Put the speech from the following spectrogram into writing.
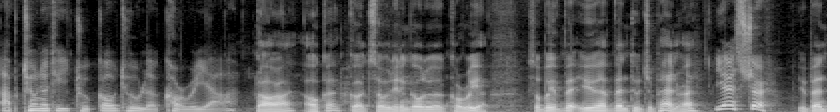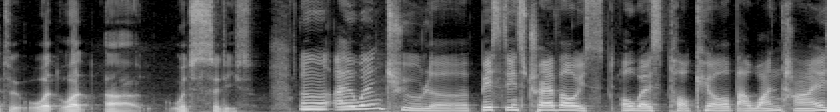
opportunity to go to the Korea. All right. Okay. Good. So you didn't go to Korea. So but you've been, you have been to Japan, right? Yes, sure. You've been to what what uh which cities? Uh, I went to the business travel is always Tokyo, but one time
